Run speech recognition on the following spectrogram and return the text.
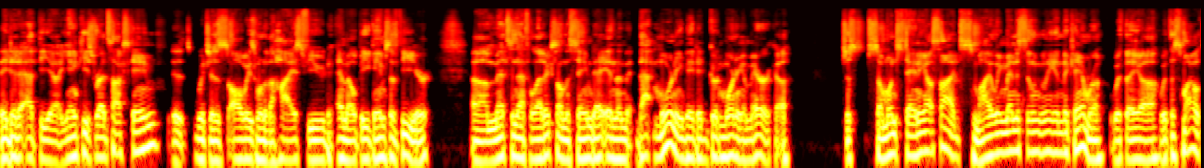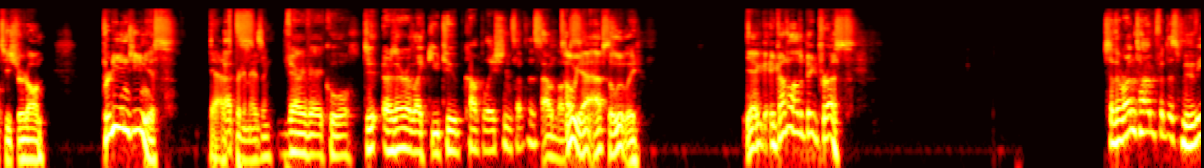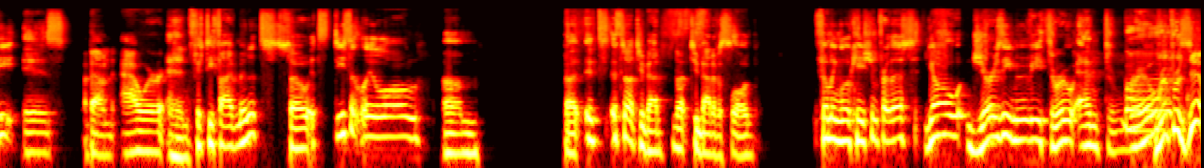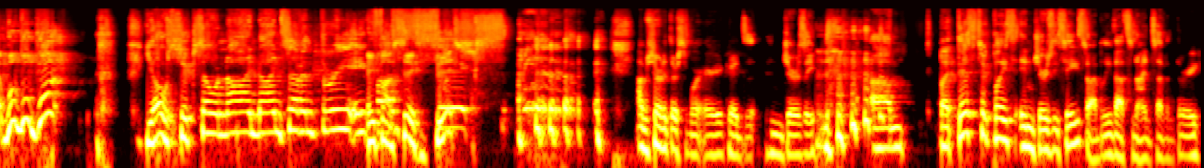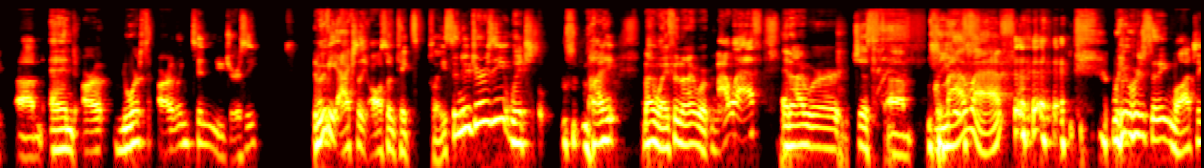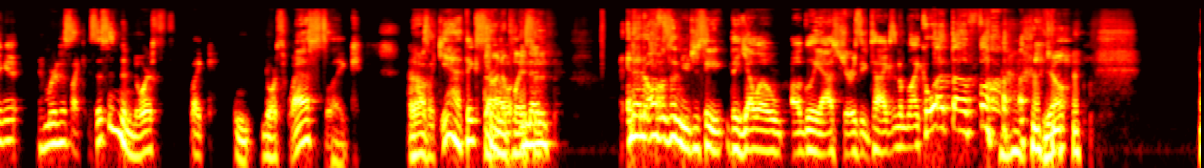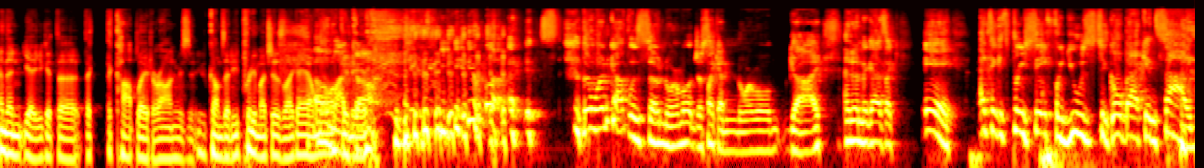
They did it at the uh, Yankees Red Sox game, which is always one of the highest viewed MLB games of the year. Um, Mets and Athletics on the same day. And then that morning they did Good Morning America. Just someone standing outside smiling menacingly in the camera with a, uh, with a smile t-shirt on. Pretty ingenious. Yeah, that's, That's- pretty amazing. Very, very cool. Do, are there like YouTube compilations of this? I would love. to Oh see yeah, that. absolutely. Yeah, it it got a lot of big press. So the runtime for this movie is about an hour and 55 minutes. So it's decently long. Um, but it's, it's not too bad. Not too bad of a slog. Filming location for this. Yo, Jersey movie through and through. Represent what what what? Yo, 609 973 856, 856. I'm sure that there's some more area codes in Jersey. um, but this took place in Jersey City, so I believe that's 973. Um, and our North Arlington, New Jersey. The movie actually also takes place in New Jersey, which my my wife and I were my wife and I were just um, My wife. we were sitting watching it and we're just like, is this in the north, like northwest? Like, and I was like, yeah, I think so. Trying to place and then, it. And then all of a sudden you just see the yellow, ugly ass jersey tags, and I'm like, what the fuck? Yep. And then yeah, you get the the, the cop later on who's who comes in. He pretty much is like, "Hey, I'm oh my walking god, here." he was. The one cop was so normal, just like a normal guy, and then the guy's like, "Hey, I think it's pretty safe for you to go back inside.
